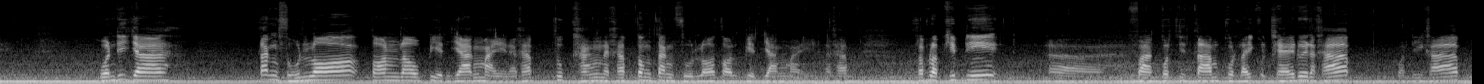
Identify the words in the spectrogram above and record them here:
ควรที่จะตั้งศูนย์ล้อตอนเราเปลี่ยนยางใหม่นะครับ ทุกครั้งนะครับ ต้องตั้งศูนย์ล้อตอนเปลี่ยนยางใหม่นะครับ สำหรับคลิปนี้ฝากกดติดตามกดไลค์กดแชร์ด้วยนะครับสวัสดีครับ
